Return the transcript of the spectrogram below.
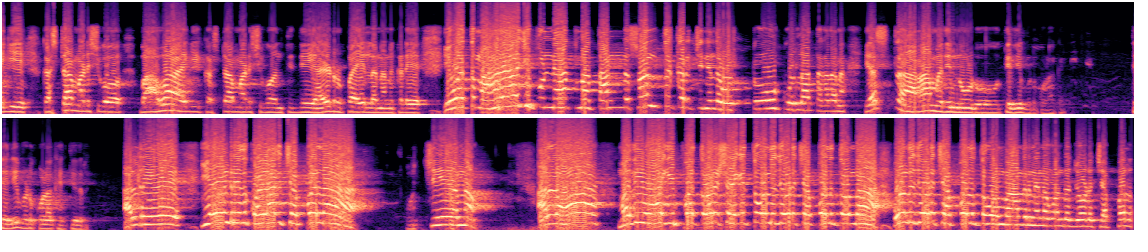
ಆಗಿ ಕಷ್ಟ ಮಾಡಿಸ್ಕೋ ಬಾವ ಆಗಿ ಕಷ್ಟ ಮಾಡಿಸ್ಕೋ ಅಂತಿದ್ದೆ, ಎರಡ್ ರೂಪಾಯಿ ಇಲ್ಲ ನನ್ನ ಕಡೆ. ಇವತ್ತು ಮಹಾರಾಜ ಪುಣ್ಯಾತ್ಮ ತನ್ನ ಸ್ವಂತ ಖರ್ಚಿನಿಂದ ಅಷ್ಟು ಕೂದಲ ತಗದಾನ. ಎಷ್ಟು ಆರಾಮದಿನ್ ನೋಡು, ತಲಿ ಬಿಡ್ಕೊಳಕ ತಲಿ ಬಿಡ್ಕೊಳಕ್ ಹತ್ತಿದ್ರಿ. ಅಲ್ರಿ, ಏನ್ರಿ ಇದು ಕೊಳ್ಳಾಗ ಚಪ್ಪಲ್ಲ? ಹುಚ್ಚಿ ಅನ್ನ. ಅಲ್ಲ ಮದುವೆ ಆಗಿ ಇಪ್ಪತ್ತು ವರ್ಷ ಆಗಿತ್ತು, ಒಂದು ಜೋಡಿ ಚಪ್ಪಲ್ ತೊಂಬ, ಒಂದು ಜೋಡಿ ಚಪ್ಪಲ್ ತಗೊಂಬ ಅಂದ್ರೆ ನಿನಗ ಒಂದು ಜೋಡಿ ಚಪ್ಪಲ್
